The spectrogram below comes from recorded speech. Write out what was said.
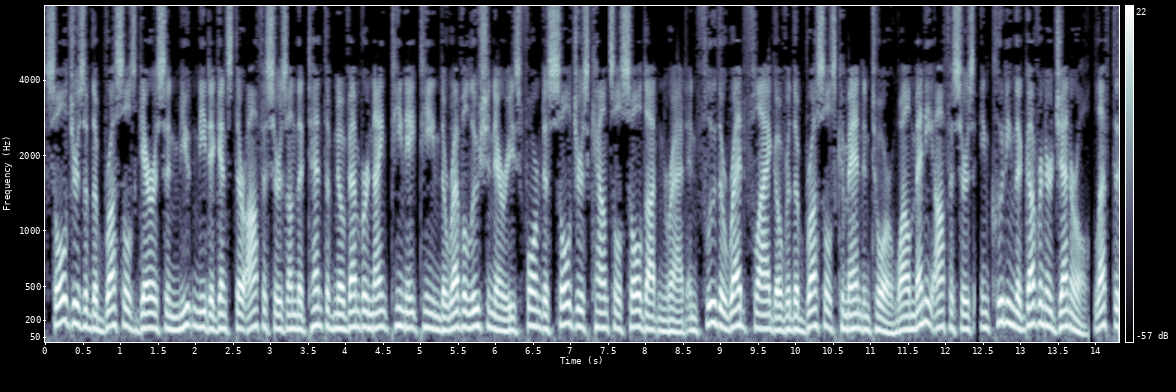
soldiers of the Brussels garrison mutinied against their officers on 10 November 1918 the revolutionaries formed a soldiers' council Soldatenrat and flew the red flag over the Brussels Kommandantur while many officers, including the Governor-General left the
